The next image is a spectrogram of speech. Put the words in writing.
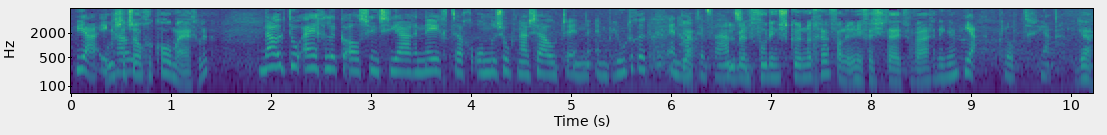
Ja, ik Hoe is dat hou- zo gekomen eigenlijk? Nou, ik doe eigenlijk al sinds de jaren negentig onderzoek naar zout en, en bloeddruk en hart- en U vaat. bent voedingskundige van de Universiteit van Wageningen. Ja, klopt. Ja. Ja.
